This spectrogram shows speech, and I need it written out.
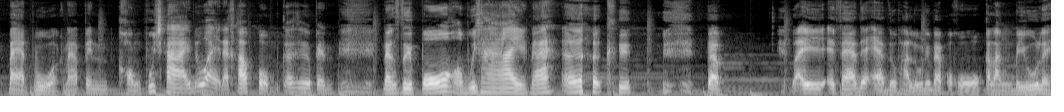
18 บวกนะ เป็นของผู้ชายด้วยนะครับผมก็คือเป็นหนังสือโป๊ของผู้ชายนะ เออคือแบบไอ้ไอ้แซฟเนี่ยแอบดูผ่านรู้ในแบบโอ้โหกำลังบิ้วเลย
